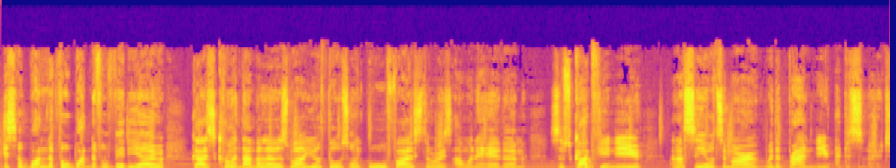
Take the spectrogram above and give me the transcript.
It's a wonderful, wonderful video. Guys, comment down below as well your thoughts on all five stories. I want to hear them. Subscribe if you're new, and I'll see you all tomorrow with a brand new episode.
